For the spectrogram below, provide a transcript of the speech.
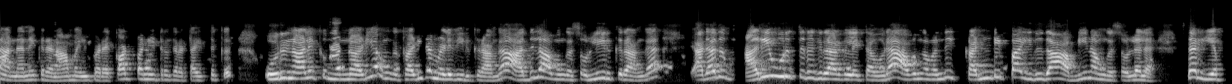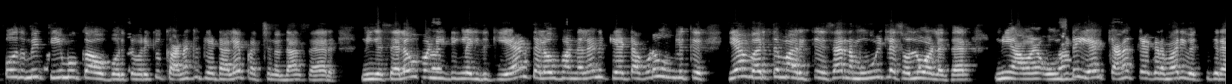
நான் நினைக்கிறேன். நாம இப்ப ரெக்கார்ட் பண்ணிட்டு இருக்கிற டயத்துக்கு ஒரு நாளைக்கு முன்னாடி அவங்க கடிதம் எழுதி இருக்கிறாங்க அதுல அவங்க சொல்லி இருக்கிறாங்க அதாவது அறிவுறுத்துகிறார்களே தவிர அவங்க வந்து கண்டிப்பா இதுதான் அப்படின்னு அவங்க சொல்லல. சார் எப்போதுமே திமுகவை பொறுத்த வரைக்கும் கணக்கு கேட்டாலே பிரச்சனை தான் சார். நீங்க செலவு பண்ணிட்டீங்களே இதுக்கு ஏன் செலவு பண்ணலன்னு கேட்டா கூட உங்களுக்கு ஏன் வருத்தமா இருக்கு? சார் நம்ம வீட்டுல சொல்லுவோம்ல சார். நீ அவன் உங்ககிட்ட ஏன் கணக்கு கேட்கற மாதிரி வச்சுக்கிற?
